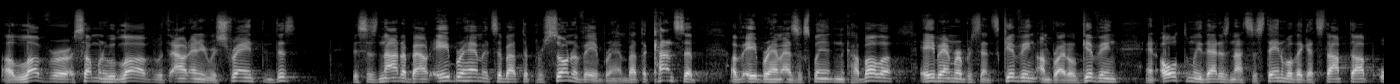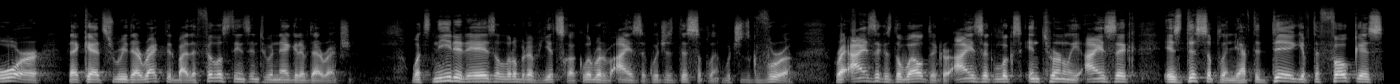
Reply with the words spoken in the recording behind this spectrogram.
a lover, someone who loved without any restraint. This, this is not about Abraham, it's about the persona of Abraham, about the concept of Abraham as explained in the Kabbalah. Abraham represents giving, unbridled giving, and ultimately that is not sustainable. That gets stopped up or that gets redirected by the Philistines into a negative direction. What's needed is a little bit of Yitzchak, a little bit of Isaac, which is discipline, which is Gvura. Right? Isaac is the well digger. Isaac looks internally. Isaac is discipline. You have to dig, you have to focus.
